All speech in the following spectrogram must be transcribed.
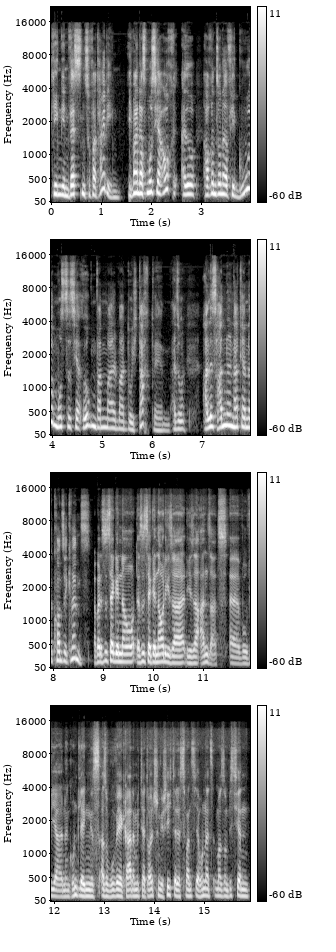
gegen den Westen zu verteidigen. Ich meine, das muss ja auch, also auch in so einer Figur muss das ja irgendwann mal, mal durchdacht werden. Also alles Handeln hat ja eine Konsequenz. Aber das ist ja genau, das ist ja genau dieser, dieser Ansatz, äh, wo wir ein grundlegendes, also wo wir gerade mit der deutschen Geschichte des 20. Jahrhunderts immer so ein bisschen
